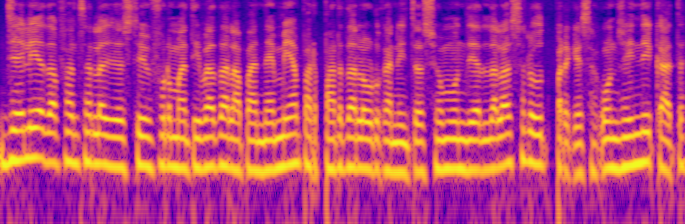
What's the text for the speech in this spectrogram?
Geli ha defensat la gestió informativa de la pandèmia per part de l'Organització Mundial de la Salut perquè, segons ha indicat,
